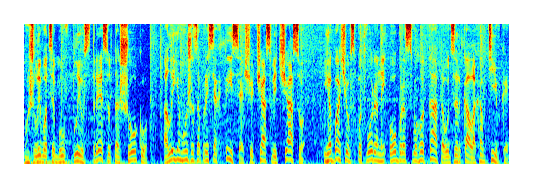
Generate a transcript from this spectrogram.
Можливо, це був вплив стресу та шоку, але я можу заприсягтися, що час від часу Я бачив спотворений образ свого тата у дзеркалах автівки.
